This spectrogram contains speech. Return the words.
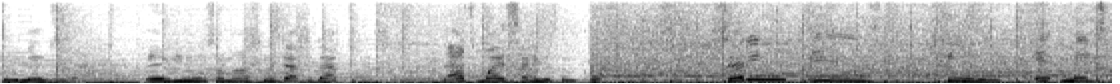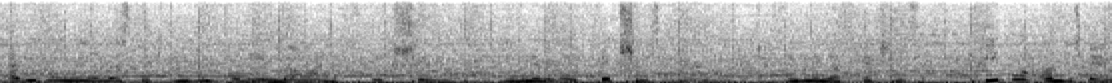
who lives there. Then if you move somewhere else, you adapt to that place. That's why setting is important. Setting is it makes everything realistic, even in a non-fiction, even in a fiction setting, even in a fiction setting. People understand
